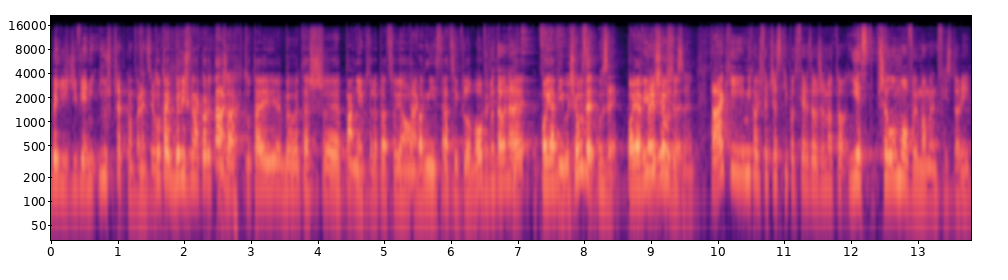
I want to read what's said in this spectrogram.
byli zdziwieni już przed konferencją. Tutaj byliśmy na korytarzach, tutaj były też e, panie, które pracują Tak. w administracji klubu. Wyglądały na- Pojawiły się łzy. Łzy. Pojawiły się łzy. Tak, i Michał Świerczewski potwierdzał, że no to jest przełomowy moment w historii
